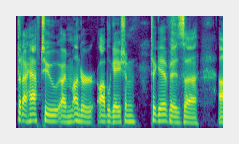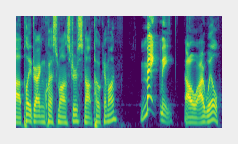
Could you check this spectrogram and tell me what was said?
that I have to, I'm under obligation to give is uh, uh, play Dragon Quest Monsters, not Pokemon. Make me. Oh, I will.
